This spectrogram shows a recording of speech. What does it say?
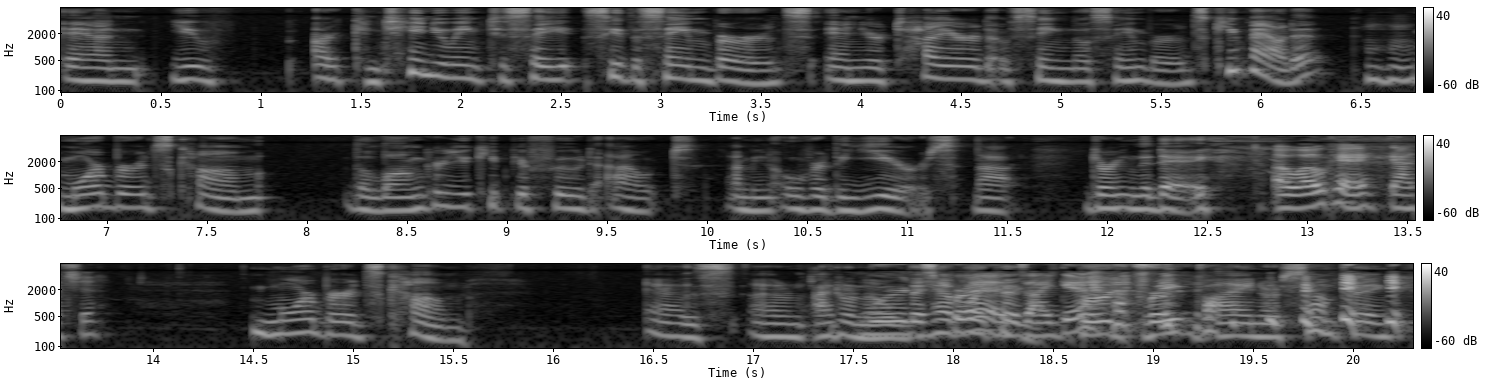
and you are continuing to say, see the same birds and you're tired of seeing those same birds, keep at it. More birds come the longer you keep your food out. I mean, over the years, not during the day. Oh, okay. Gotcha. More birds come. as um, I don't know. Word they have spreads, I like a bird guess. grapevine or something.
